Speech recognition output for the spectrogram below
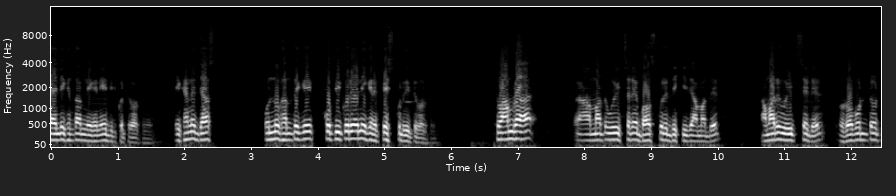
চাইলে কিন্তু আপনি এখানে এডিট করতে পারবেন না। এখানে জাস্ট অন্য খান থেকে কপি করে আনি এখানে পেস্ট করে দিতে পারবেন। তো আমরা আমাদের ওয়েবসাইটে ব্রাউজ করে দেখি যে আমাদের আমার ওয়েবসাইটের রোবট ডট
